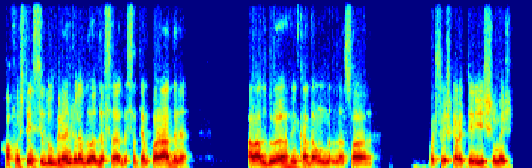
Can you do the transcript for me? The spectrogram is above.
Ralfos tem sido o grande jogador dessa, dessa temporada, né? Ao lado do Irving, cada um na sua, com as suas características, mas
